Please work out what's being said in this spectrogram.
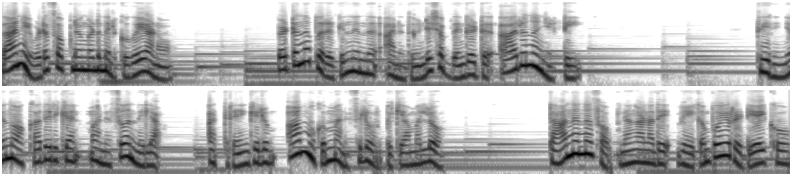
താൻ ഇവിടെ സ്വപ്നം കണ്ട് നിൽക്കുകയാണോ? പെട്ടെന്ന് പിറകിൽ നിന്ന് അനന്തുവിന്റെ ശബ്ദം കേട്ട് ആരൊന്ന് ഞെട്ടി. തിരിഞ്ഞു നോക്കാതിരിക്കാൻ മനസ്സ് വന്നില്ല. അത്രയെങ്കിലും ആ മുഖം മനസ്സിൽ ഉറപ്പിക്കാമല്ലോ. താൻ നിന്ന് സ്വപ്നം കാണാതെ വേഗം പോയി റെഡിയായിക്കോ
